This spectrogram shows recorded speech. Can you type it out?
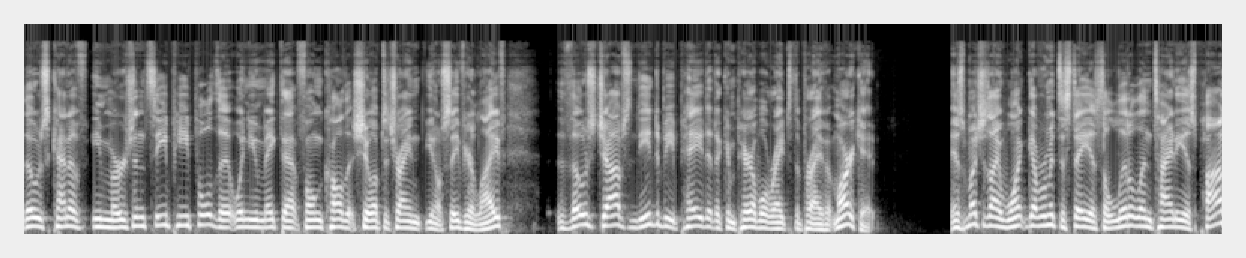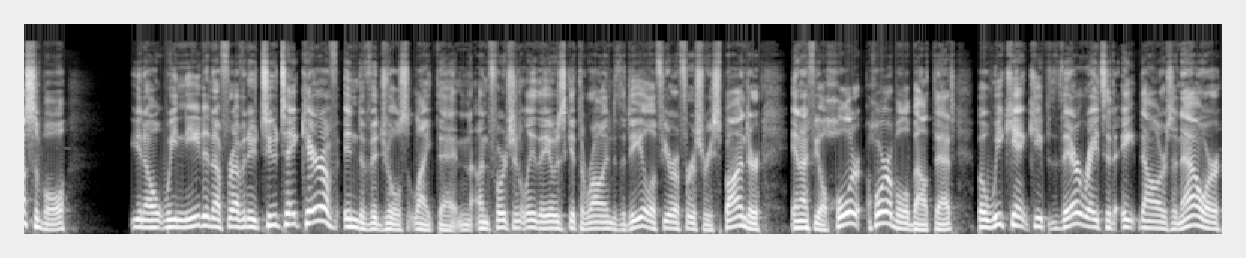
those kind of emergency people that when you make that phone call that show up to try and, you know, save your life, those jobs need to be paid at a comparable rate to the private market as much as I want government to stay as little and tiny as possible, you know, we need enough revenue to take care of individuals like that. And unfortunately, they always get the wrong end of the deal if you're a first responder. And I feel hor- horrible about that. But we can't keep their rates at $8 an hour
